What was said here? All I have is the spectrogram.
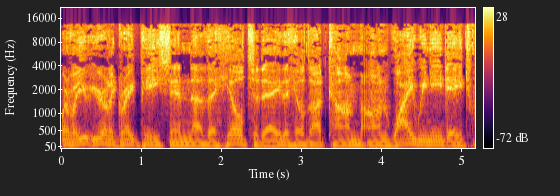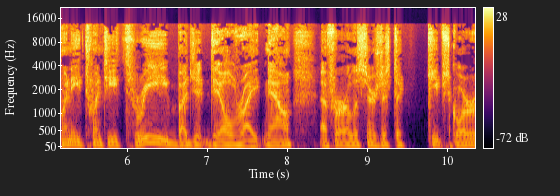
Wonderful. You, you wrote a great piece in uh, The Hill today, thehill.com, on why we need a 2023 budget deal right now. Uh, for our listeners, just to keep score,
